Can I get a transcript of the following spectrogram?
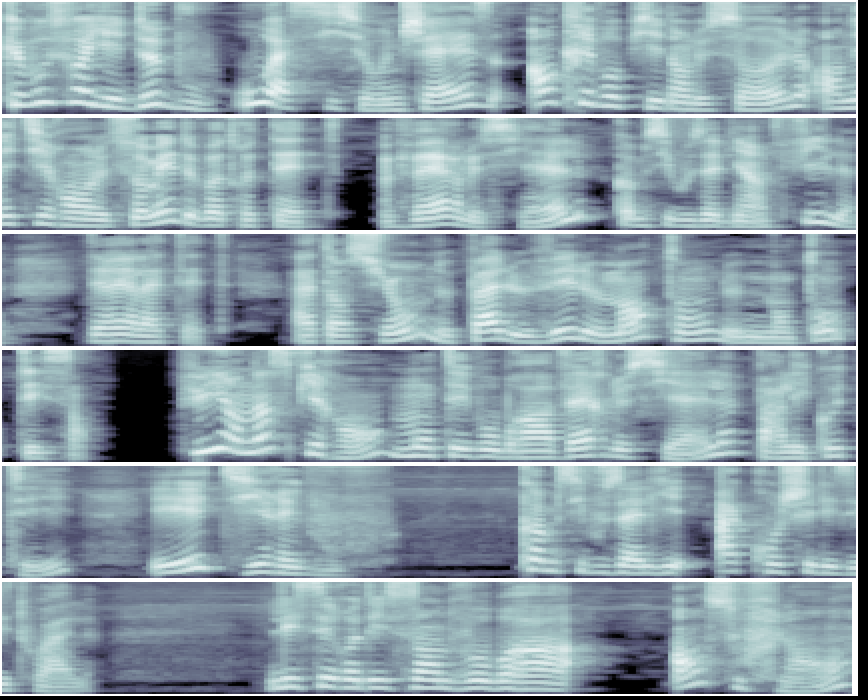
Que vous soyez debout ou assis sur une chaise, ancrez vos pieds dans le sol en étirant le sommet de votre tête vers le ciel, comme si vous aviez un fil derrière la tête. Attention, ne pas lever le menton, le menton descend. Puis en inspirant, montez vos bras vers le ciel, par les côtés, et étirez-vous, comme si vous alliez accrocher les étoiles. Laissez redescendre vos bras en soufflant.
